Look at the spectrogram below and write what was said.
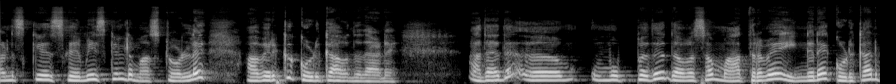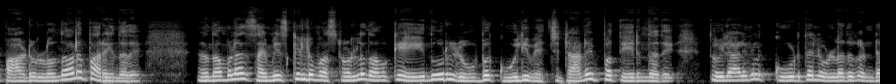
അൺസ്കിൽ സെമി സ്കിൽഡ് മസ്റ്ററിൽ അവർക്ക് കൊടുക്കാവുന്നതാണ്. അതായത് മുപ്പത് ദിവസം മാത്രമേ ഇങ്ങനെ കൊടുക്കാൻ പാടുള്ളൂ എന്നാണ് പറയുന്നത്. നമ്മൾ സെമി സ്കിൽഡ് മസ്റ്ററിൽ നമുക്ക് എഴുന്നൂറ് രൂപ കൂലി വെച്ചിട്ടാണ് ഇപ്പോൾ തരുന്നത്. തൊഴിലാളികൾ കൂടുതലുള്ളത് കൊണ്ട്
